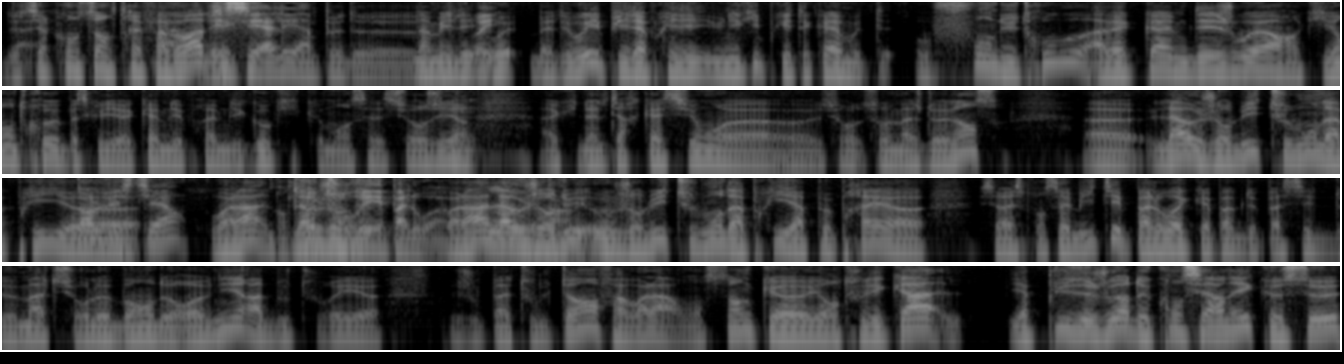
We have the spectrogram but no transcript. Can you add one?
de circonstances très favorables. Un peu de. Non mais il est- Oui. ouais, bah, oui, et puis il a pris une équipe qui était quand même au, au fond du trou, avec quand même des joueurs qui entre eux, parce qu'il y a quand même des problèmes d'ego qui commençaient à surgir Mm. avec une altercation euh, sur, sur le match de Lens. Euh, là aujourd'hui, tout le monde a pris Dans le euh, vestiaire. Voilà, Entre là, aujourd'hui- et Palois. Voilà, là avait aujourd'hui, tout le monde a pris à peu près euh, ses responsabilités. Palois est capable de passer deux matchs sur le banc, de revenir. Abdou Touré euh, joue pas tout le temps. Enfin voilà, on sent que en tous les cas, il y a plus de joueurs de concernés que ceux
